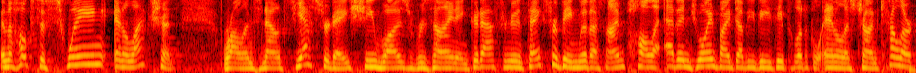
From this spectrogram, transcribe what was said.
in the hopes of swaying an election. Rollins announced yesterday she was resigning. Good afternoon. Thanks for being with us. I'm Paula Ebben, joined by WBZ political analyst Jon Keller.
